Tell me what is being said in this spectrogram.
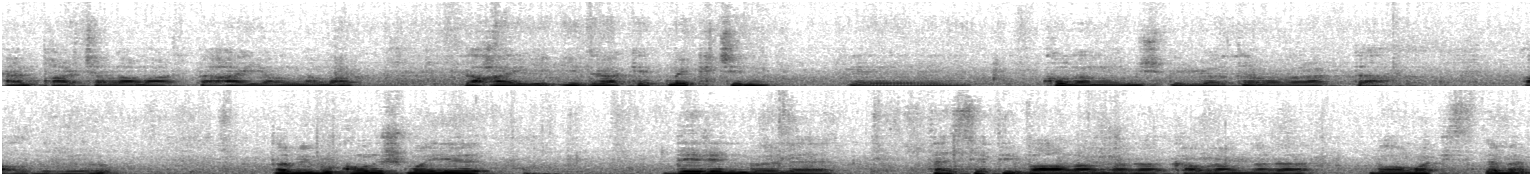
hem parçalamak, daha iyi anlamak, daha iyi idrak etmek için e, kullanılmış bir yöntem olarak da algılıyorum. Tabii bu konuşmayı derin böyle felsefi bağlamlara, kavramlara boğmak istemem.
